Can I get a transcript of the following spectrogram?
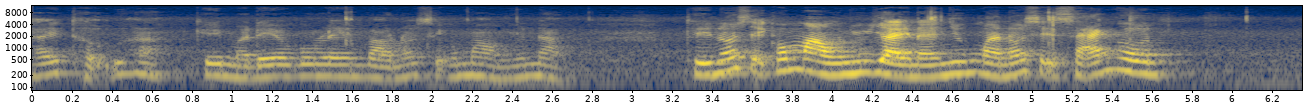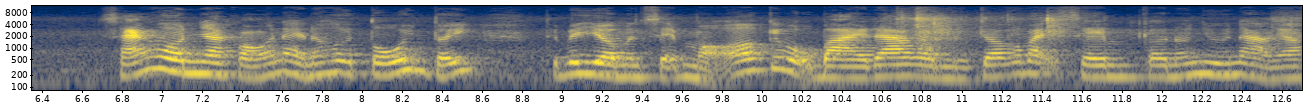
thấy thử ha khi mà đeo con len vào nó sẽ có màu như thế nào. Thì nó sẽ có màu như vậy này nhưng mà nó sẽ sáng hơn. Sáng hơn nha còn cái này nó hơi tối một tí. Thì bây giờ mình sẽ mở cái bộ bài ra và mình cho các bạn xem coi nó như thế nào nha.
